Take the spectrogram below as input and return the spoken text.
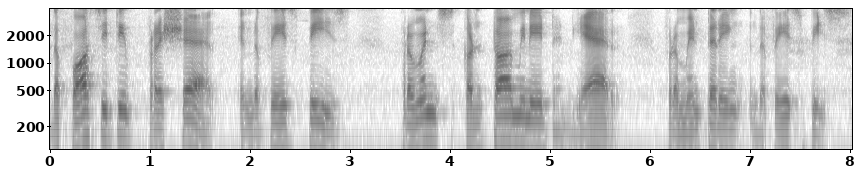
The positive pressure in the face piece prevents contaminated air from entering the face piece.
